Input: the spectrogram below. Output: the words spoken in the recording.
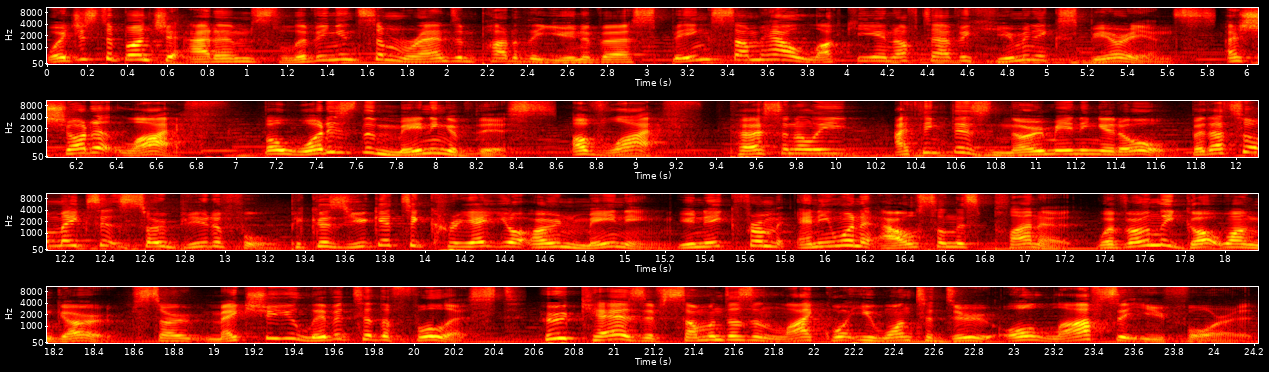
We're just a bunch of atoms living in some random part of the universe being somehow lucky enough to have a human experience, a shot at life. But what is the meaning of this? Of life? Personally, I think there's no meaning at all, but that's what makes it so beautiful, because you get to create your own meaning, unique from anyone else on this planet. We've only got one go, so make sure you live it to the fullest. Who cares if someone doesn't like what you want to do or laughs at you for it?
